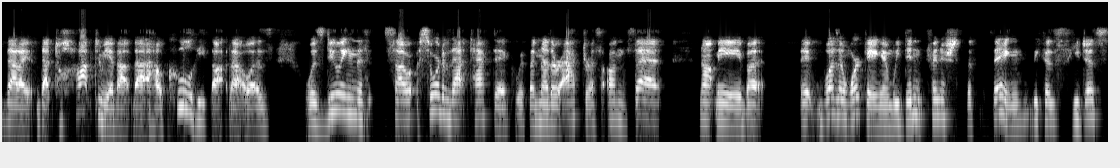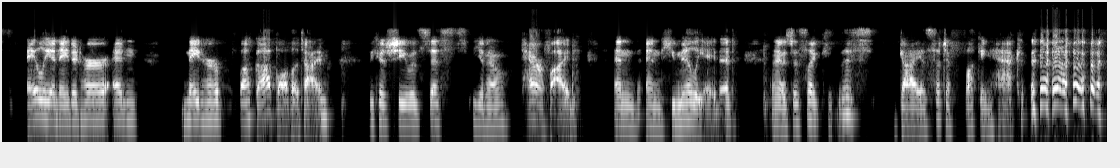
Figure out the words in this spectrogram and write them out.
that I that talked to me about that, how cool he thought that was, was doing the so, sort of that tactic with another actress on the set, not me, but it wasn't working, and we didn't finish the thing because he just alienated her and made her fuck up all the time because she was just, you know, terrified and and humiliated. And it was just like this guy is such a fucking hack.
